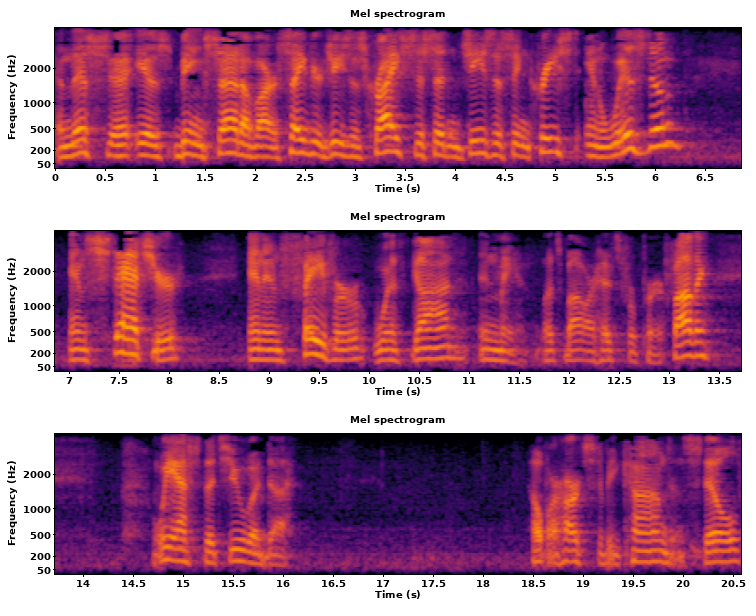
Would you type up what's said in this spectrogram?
And this uh, is being said of our Savior Jesus Christ. It said, Jesus increased in wisdom and stature and in favor with God and man. Let's bow our heads for prayer. Father, we ask that you would uh, help our hearts to be calmed and stilled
